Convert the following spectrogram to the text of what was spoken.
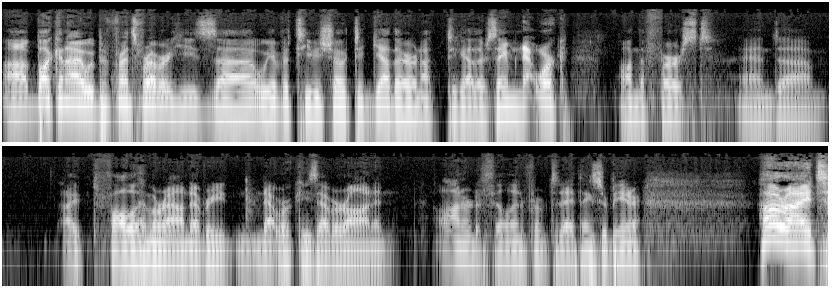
Uh, Buck and I, we've been friends forever. He's uh, We have a TV show together, not together, same network on the first. And um, I follow him around every network he's ever on. And honor to fill in for him today. Thanks for being here. All right.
